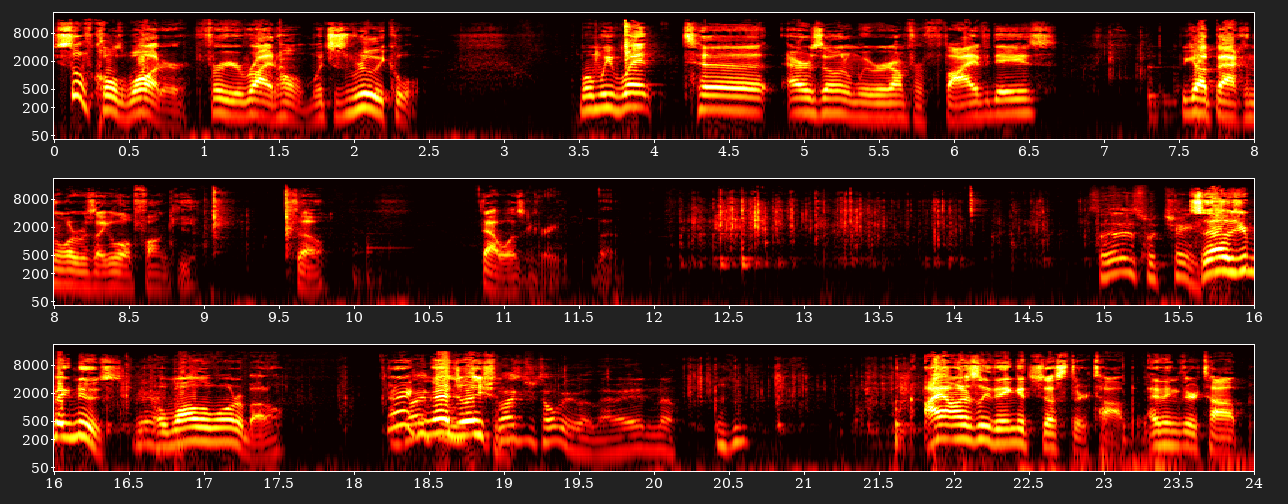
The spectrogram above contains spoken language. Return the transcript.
you still have cold water for your ride home, which is really cool. When we went to Arizona and we were gone for five days, we got back and the water was like a little funky, so that wasn't great. But so that is what changed. So that was your big news. Yeah. Owala water bottle. All right, Glad you- congratulations. glad you told me about that. I didn't know. Mm-hmm. I honestly think it's just their top. I think their top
